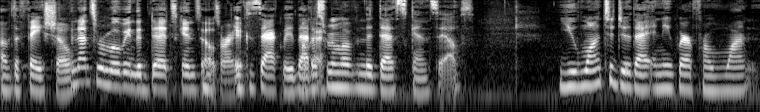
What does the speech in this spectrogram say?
of the facial, And that's removing the dead skin cells, right? exactly that is Okay. removing the dead skin cells. You want to do that anywhere from one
